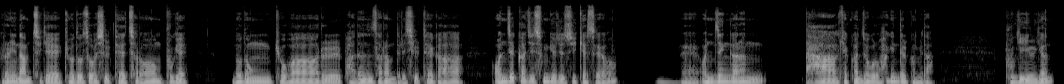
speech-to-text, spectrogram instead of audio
그러니 남측의 교도소 실태처럼 북의 노동 교화를 받은 사람들의 실태가 언제까지 숨겨질 수 있겠어요? 음. 네, 언젠가는 다 객관적으로 확인될 겁니다. 북이 일견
